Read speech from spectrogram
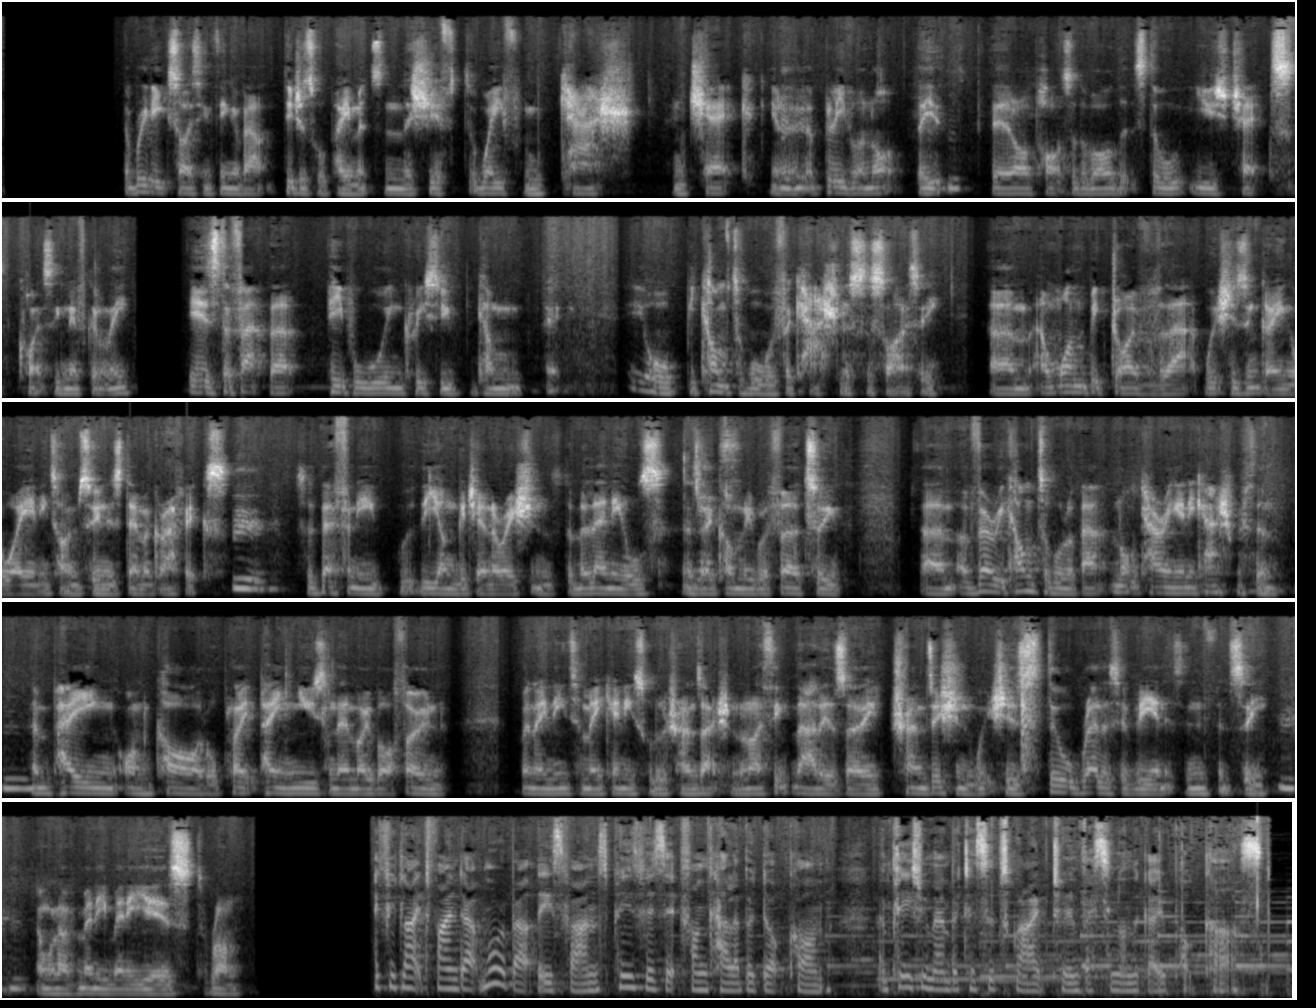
The really exciting thing about digital payments and the shift away from cash and check. You know, mm-hmm. believe it or not, they, mm-hmm. there are parts of the world that still use checks quite significantly. Is the fact that people will increasingly become eh, or be comfortable with a cashless society. Um, and one big driver for that, which isn't going away anytime soon, is demographics. Mm. So definitely the younger generations, the millennials, as yes. they're commonly referred to, um, are very comfortable about not carrying any cash with them mm. and paying on card or play, paying using their mobile phone when they need to make any sort of transaction. And I think that is a transition which is still relatively in its infancy mm-hmm. and will have many, many years to run. If you'd like to find out more about these funds, please visit fundcalibre.com and please remember to subscribe to Investing on the Go podcast.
